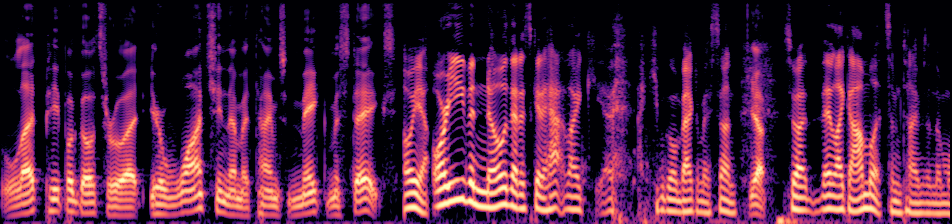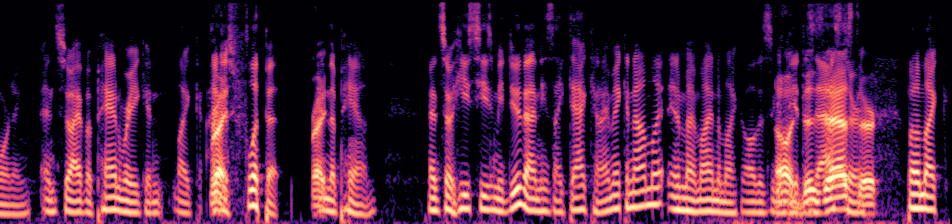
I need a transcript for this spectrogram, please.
Let people go through it. You're watching them at times make mistakes. Oh yeah, or you even know that it's gonna happen. Like I keep going back to my son. Yeah. So uh, they like omelets sometimes in the morning, and so I have a pan where you can like I Right. just flip it Right. in the pan, and so he sees me do that, and he's like, "Dad, can I make an omelet?" And in my mind, I'm like, "Oh, this is gonna Oh, be a disaster. disaster. But I'm like,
